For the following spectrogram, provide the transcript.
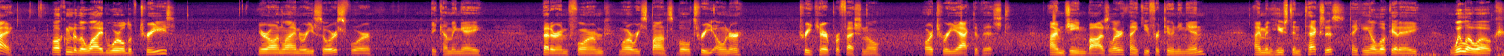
Hi, welcome to the wide world of trees, your online resource for becoming a better informed, more responsible tree owner, tree care professional, or tree activist. I'm Gene Basler, thank you for tuning in. I'm in Houston, Texas, taking a look at a willow oak.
